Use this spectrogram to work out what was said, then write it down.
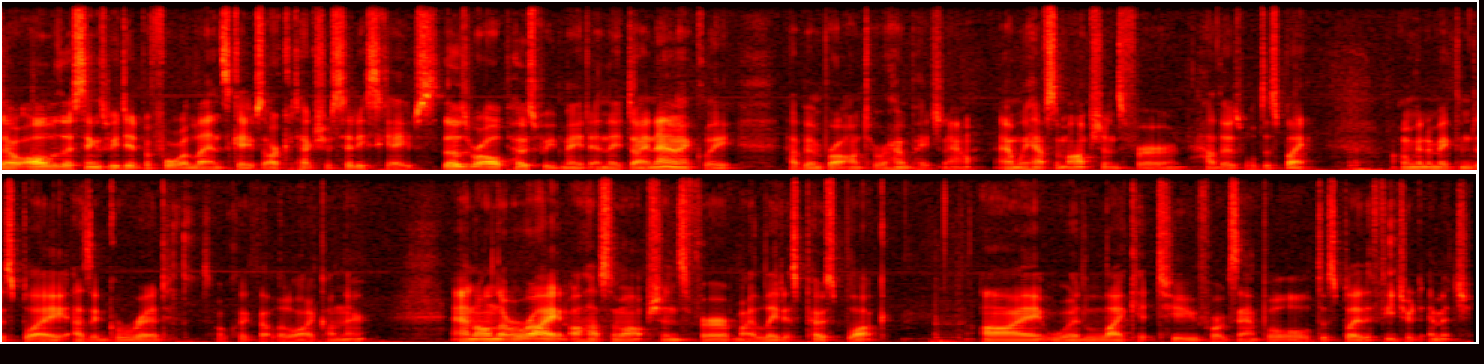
So all of those things we did before, landscapes, architecture, cityscapes, those were all posts we've made and they dynamically have been brought onto our homepage now. And we have some options for how those will display. I'm going to make them display as a grid. So I'll click that little icon there. And on the right, I'll have some options for my latest post block. I would like it to, for example, display the featured image.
